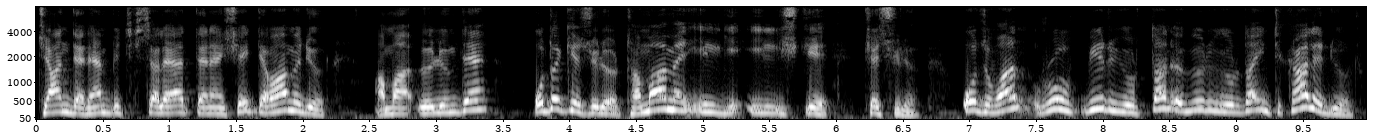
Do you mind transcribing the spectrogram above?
Can denen bitkisel hayat denen şey devam ediyor. Ama ölümde o da kesiliyor. Tamamen ilgi, ilişki kesiliyor. O zaman ruh bir yurttan öbür yurda intikal ediyor.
